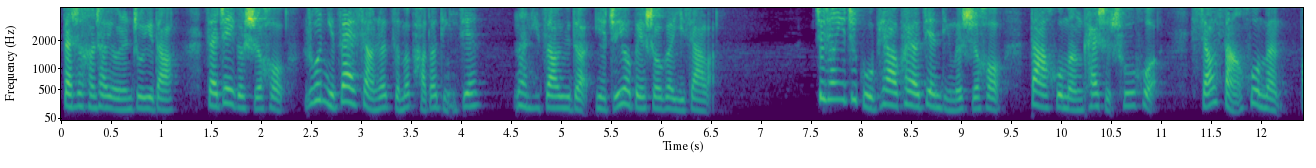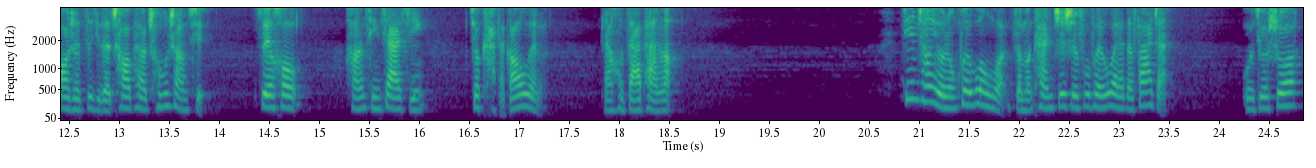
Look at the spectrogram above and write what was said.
但是，很少有人注意到，在这个时候，如果你再想着怎么跑到顶尖，那你遭遇的也只有被收割一下了，就像一只股票快要见顶的时候，大户们开始出货，小散户们抱着自己的钞票冲上去，最后行情下行就卡在高位了，然后砸盘了。经常有人会问我怎么看知识付费未来的发展，我就说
